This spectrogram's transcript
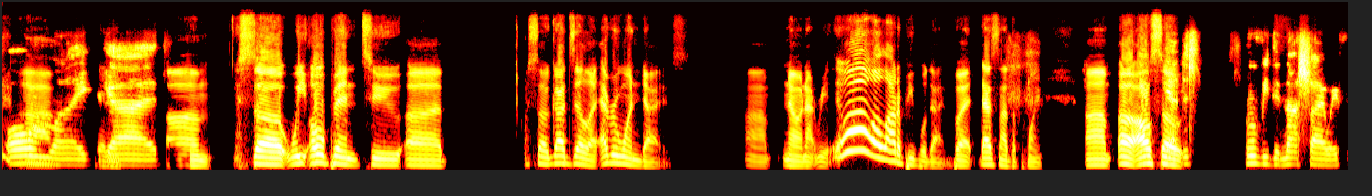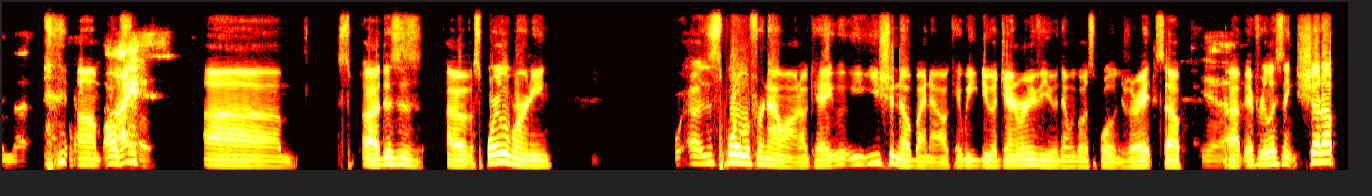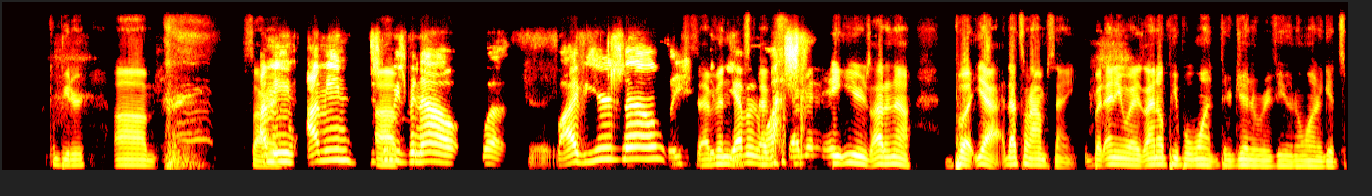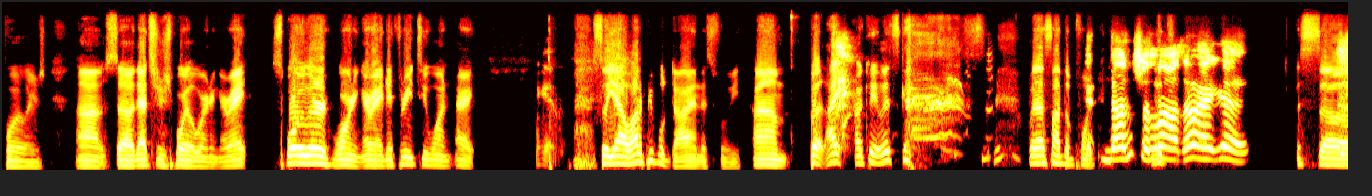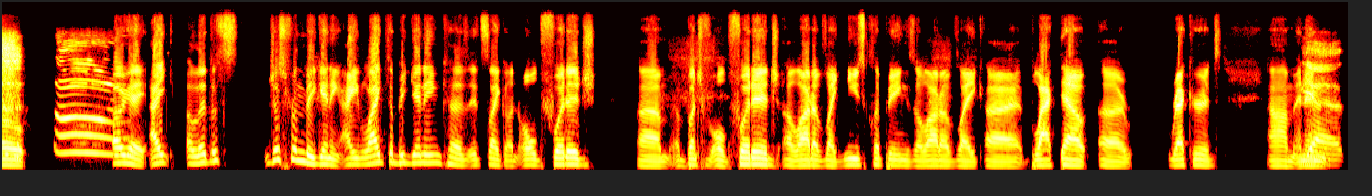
oh Um, my god. Um, so we open to uh, so Godzilla. Everyone dies. Um, no, not really. Well, a lot of people died, but that's not the point. Um, oh, also, yeah, this movie did not shy away from that. um, I- also, um, uh, this is a spoiler warning. Uh, this spoiler for now on. Okay, you, you should know by now. Okay, we do a general review, and then we go to spoilers. All right. So, Yeah. uh, if you're listening, shut up, computer. Um, sorry. I mean, I mean, this Uh, movie's been out what five years now. Seven, you haven't seven- watched. seven, eight years. I don't know, but yeah, that's what I'm saying. But anyways, I know people want their general review and I want to get spoilers. Uh, so that's your spoiler warning. All right, spoiler warning. All right, in three, two, one. All right. Okay. So yeah, a lot of people die in this movie. Um, but I okay, let's go. but that's not the point. Nonchalant. All right, yeah. So Oh. okay, I uh, let's just from the beginning. I like the beginning because it's like an old footage, um, a bunch of old footage, a lot of like news clippings, a lot of like uh blacked out uh records, um, and then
